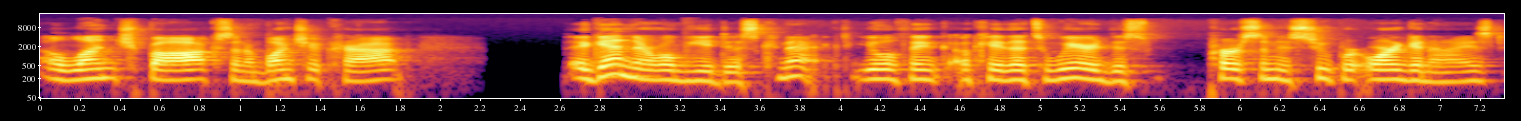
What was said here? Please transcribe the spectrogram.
a lunchbox and a bunch of crap, again, there will be a disconnect. You'll think, okay, that's weird. This person is super organized.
